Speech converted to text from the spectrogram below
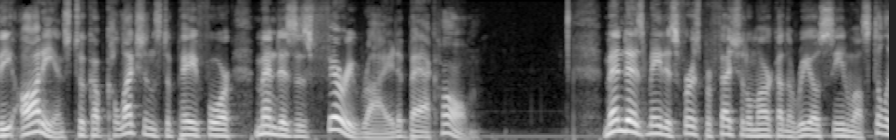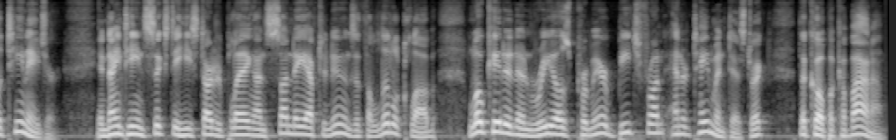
the audience took up collections to pay for Mendes's ferry ride back home. Mendes made his first professional mark on the Rio scene while still a teenager. In 1960, he started playing on Sunday afternoons at the Little Club, located in Rio's premier beachfront entertainment district, the Copacabana.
